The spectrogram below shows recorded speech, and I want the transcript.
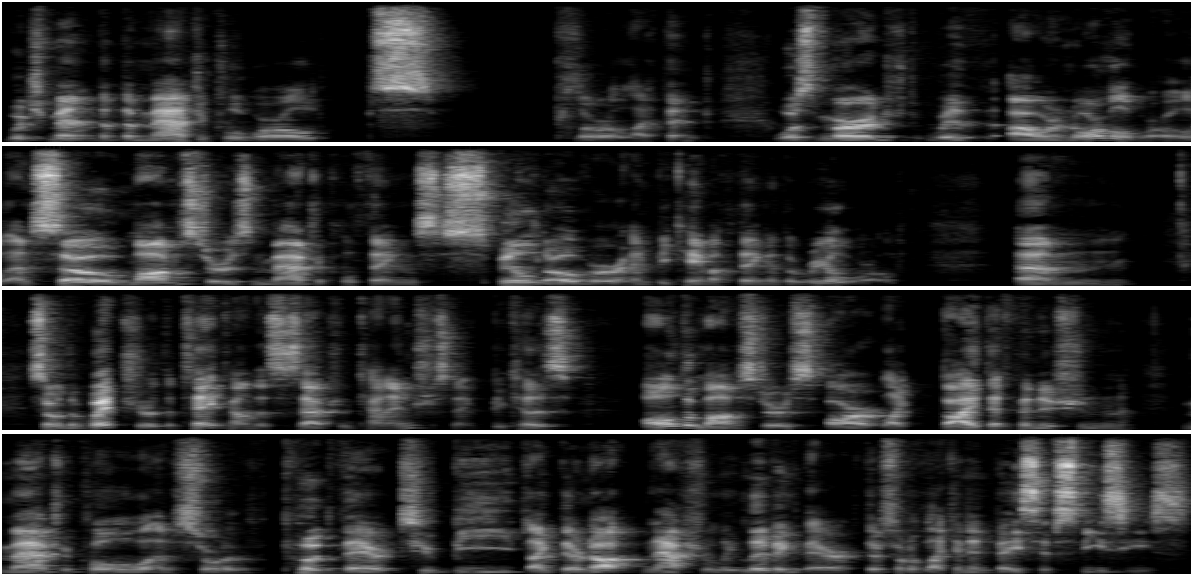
which meant that the magical world, plural, I think, was merged with our normal world, and so monsters and magical things spilled over and became a thing in the real world. Um, so The Witcher, the take on this is actually kind of interesting because all the monsters are like by definition magical and sort of put there to be like they're not naturally living there. They're sort of like an invasive species.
